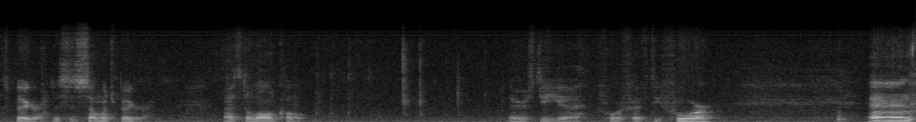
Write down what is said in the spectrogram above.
It's bigger. This is so much bigger. That's the long Colt. There's the uh, 454. And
